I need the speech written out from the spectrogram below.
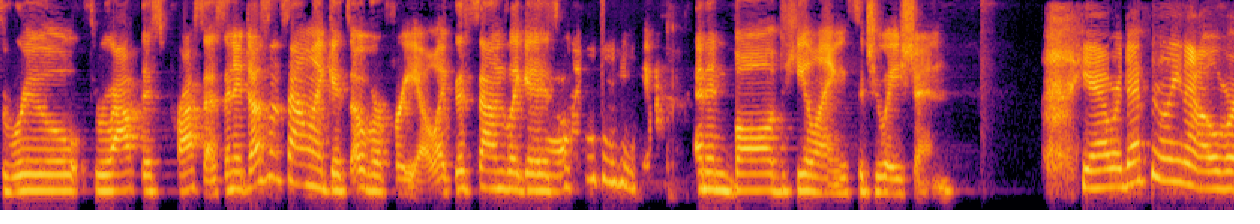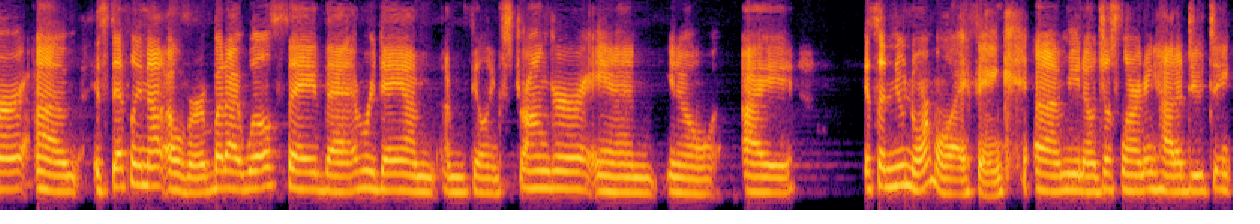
through throughout this process. And it doesn't sound like it's over for you. Like this sounds like it's an involved healing situation. Yeah, we're definitely not over. Um, it's definitely not over, but I will say that every day I'm I'm feeling stronger, and you know I it's a new normal i think. Um, you know just learning how to do t-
